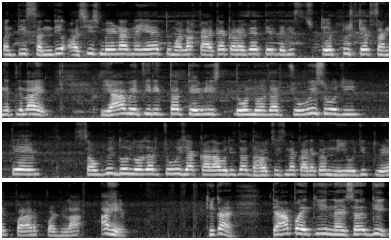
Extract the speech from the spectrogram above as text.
पण ती संधी अशीच मिळणार नाही आहे. तुम्हाला काय काय करायचं आहे ते त्यांनी स्टेप टू स्टेप सांगितलेलं आहे. या व्यतिरिक्त तेवीस दोन दोन हजार चोवीस रोजी ते सव्वीस दोन दोन हजार चोवीस या कालावधीचा धावचाचीचा कार्यक्रम नियोजित वेळेत पार पडला आहे. ठीक आहे. त्यापैकी नैसर्गिक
